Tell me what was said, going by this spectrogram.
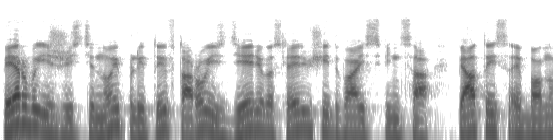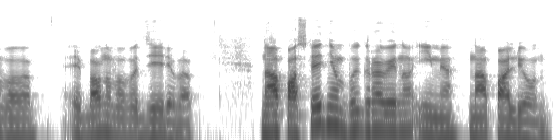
Первый из жестяной плиты, второй из дерева, следующие два из свинца, пятый из эбонового, эбонового дерева. На последнем выгравлено имя Наполеон.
